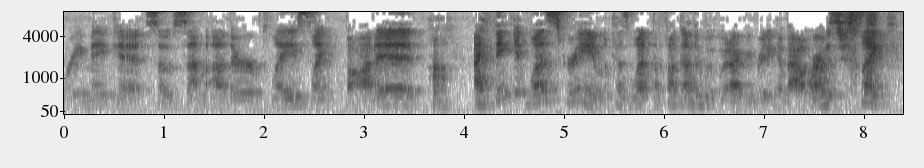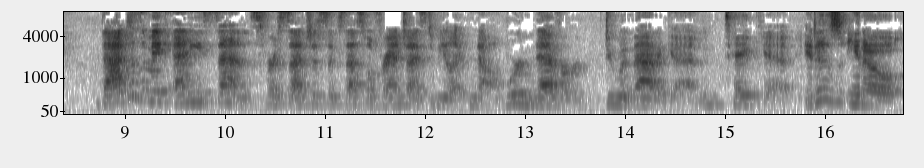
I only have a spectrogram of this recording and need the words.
remake it. So some other place like bought it. Huh. I think it was Scream because what the fuck other movie would I be reading about? Where I was just like, that doesn't make any sense for such a successful franchise to be like, no, we're never doing that again. Take it. It is, you know,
